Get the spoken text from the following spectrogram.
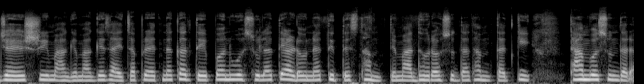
जयश्री मागे मागे जायचा प्रयत्न करते पण वसूला ते अडवण्यात तिथेच थांबते. माधवराव सुद्धा थांबतात की थांब वसुंधरा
